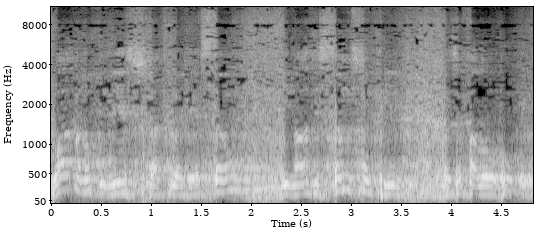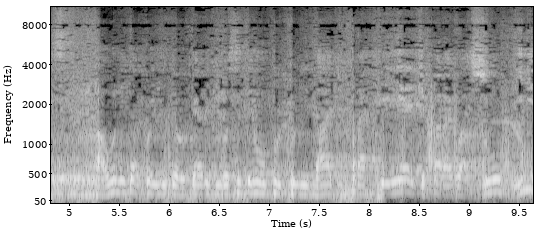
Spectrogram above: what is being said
logo no começo da sua gestão e nós estamos cumprindo. Você falou, Rubens, a única coisa que eu quero é que você uma oportunidade para quem é de Paraguaçu e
